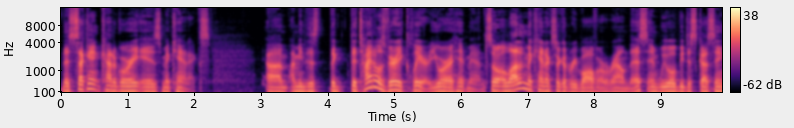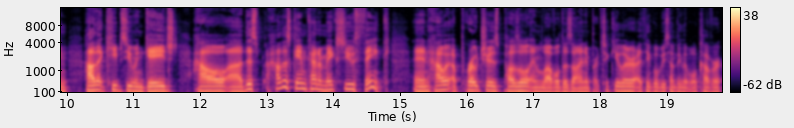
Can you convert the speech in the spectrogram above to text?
The second category is mechanics. Um, I mean, this the the title is very clear. You are a hitman, so a lot of the mechanics are going to revolve around this, and we will be discussing how that keeps you engaged, how uh, this how this game kind of makes you think, and how it approaches puzzle and level design in particular. I think will be something that we'll cover,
